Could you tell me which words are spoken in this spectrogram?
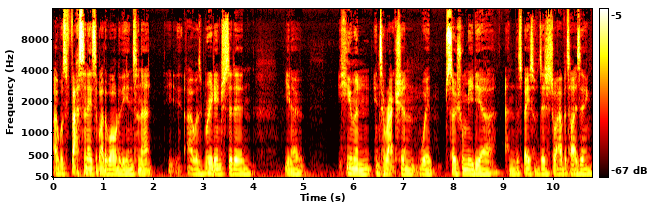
I was fascinated by the world of the internet. I was really interested in, you know, human interaction with social media and the space of digital advertising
